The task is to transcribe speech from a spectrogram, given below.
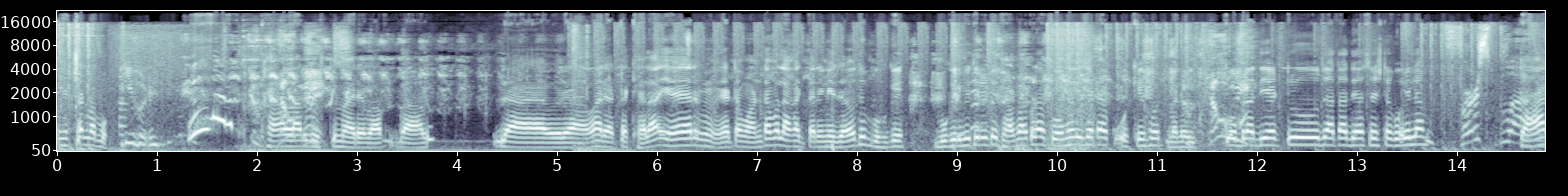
হেডশট মারবো। খেলার বৃষ্টি মারে বাপ বাল। লাউরা, আমার একটা খেলা এর একটা লাগাতে পারিনি যাও তো বুকে। বুকের ভিতরে একটু ধরফার করা কম হয়ে সেটা ওকে হোক মানে কোবরা দিয়ে একটু যাতা দেওয়ার চেষ্টা করিলাম। তার.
